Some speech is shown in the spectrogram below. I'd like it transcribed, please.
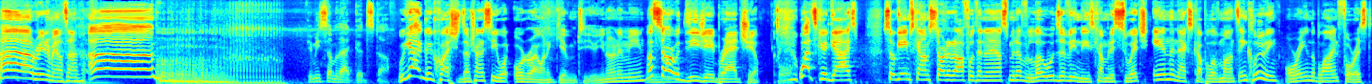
Ah, reader mail time. Um, Give me some of that good stuff. we got good questions. I'm trying to see what order I want to give them to you. You know what I mean? Let's start with DJ Bradshaw. Chill. What's good, guys? So Gamescom started off with an announcement of loads of indies coming to Switch in the next couple of months, including Ori and the Blind Forest.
